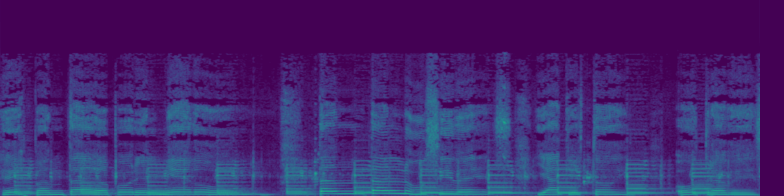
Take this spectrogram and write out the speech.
Espantada por el miedo, tanta lucidez, ya que estoy otra vez.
